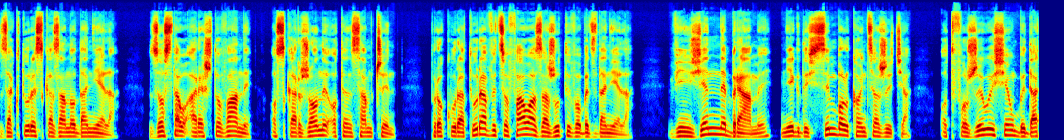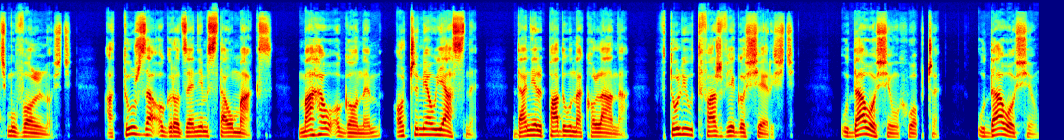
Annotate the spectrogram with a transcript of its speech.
za które skazano Daniela. Został aresztowany, oskarżony o ten sam czyn. Prokuratura wycofała zarzuty wobec Daniela. Więzienne bramy, niegdyś symbol końca życia, otworzyły się, by dać mu wolność. A tuż za ogrodzeniem stał Max. Machał ogonem, oczy miał jasne. Daniel padł na kolana, wtulił twarz w jego sierść. Udało się, chłopcze, udało się.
